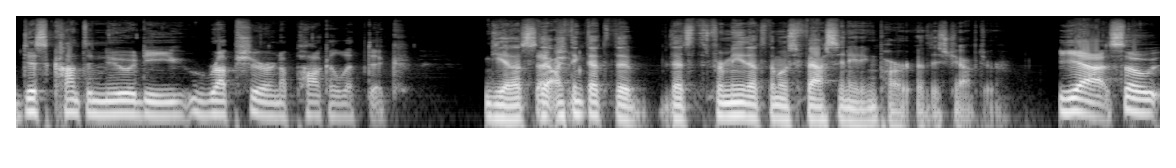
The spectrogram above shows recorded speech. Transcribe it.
discontinuity, rupture, and apocalyptic. Yeah, that's the, I think that's the that's for me that's the most fascinating part of this chapter. Yeah, so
